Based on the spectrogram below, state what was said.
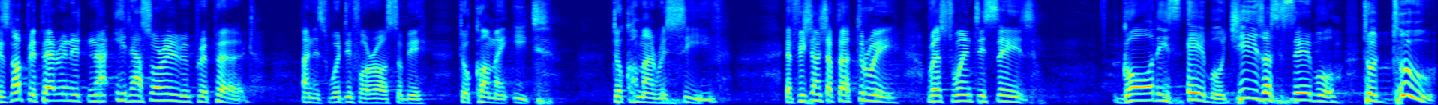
It's not preparing it now, it has already been prepared. And it's waiting for us to be to come and eat, to come and receive. Ephesians chapter 3, verse 20 says, God is able, Jesus is able to do,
